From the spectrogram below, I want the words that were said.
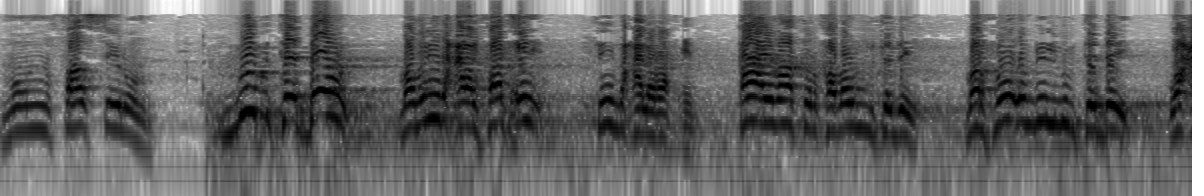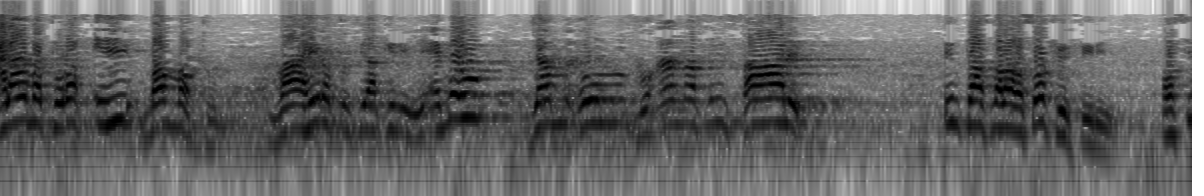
munfasilun. mubtadaun mabniin cala alfatxi fii maxali rafcin. qaa'imaatun khabaru mubtaday marfuucu bilmubtaday wa calaamatu rafcihi damatun ظaahiraة fii akirihi liannahu jamcu mu'anasi saalim intaas baa lala soo fiirfiiriyey oo si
